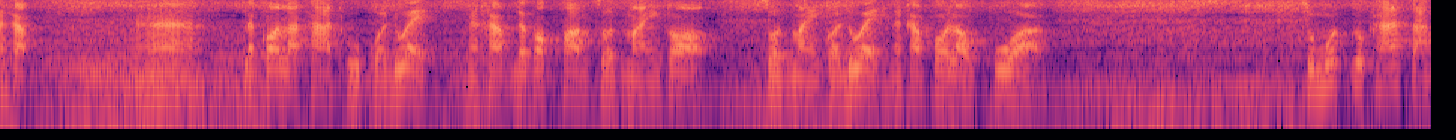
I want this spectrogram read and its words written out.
นะครับ อ่า แล้วก็ราคาถูกกว่าด้วยนะครับ แล้วก็ความสดใหม่ก็สดใหม่กว่าด้วยนะครับ เพราะเราคั่ว สมมติลูกค้าสั่ง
